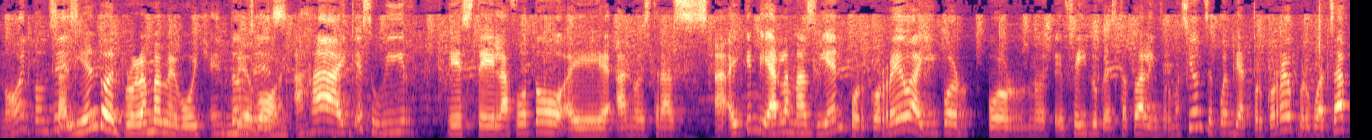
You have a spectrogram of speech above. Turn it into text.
¿no? Entonces. Saliendo del programa me voy. Entonces, me voy. Ajá, hay que subir este, la foto eh, a nuestras, hay que enviarla más bien por correo, ahí por, por eh, Facebook está toda la información, se puede enviar por correo, por WhatsApp,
